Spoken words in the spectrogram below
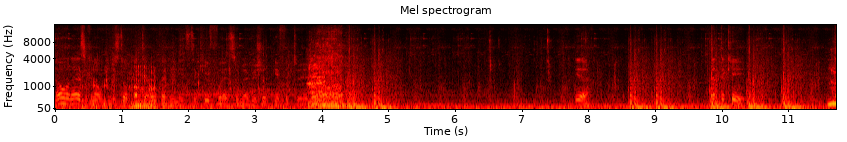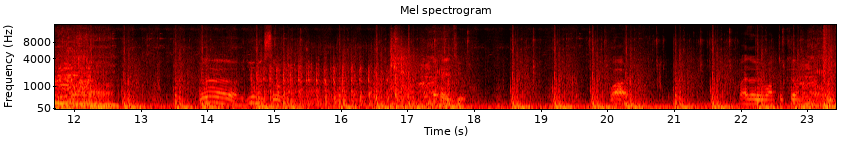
No one else can open the door but the ogre. He needs the key for it, so maybe we should give it to him. Here. Get the key. Human so... I hate you. Why? Why do you want to kill me now?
